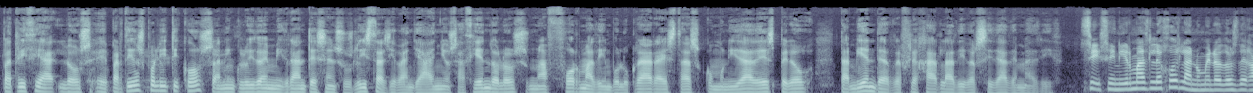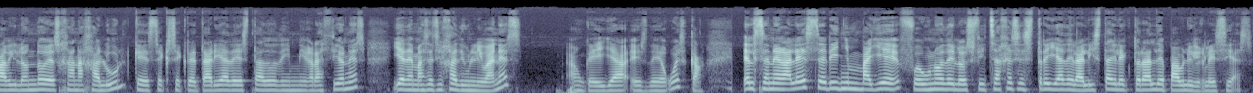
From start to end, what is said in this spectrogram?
Patricia, los eh, partidos políticos han incluido a inmigrantes en sus listas, llevan ya años haciéndolos, una forma de involucrar a estas comunidades, pero también de reflejar la diversidad de Madrid. Sí, sin ir más lejos, la número dos de Gabilondo es Hannah Halul, que es exsecretaria de Estado de Inmigraciones y además es hija de un libanés aunque ella es de Huesca. El senegalés Serigne Mbaye fue uno de los fichajes estrella de la lista electoral de Pablo Iglesias.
